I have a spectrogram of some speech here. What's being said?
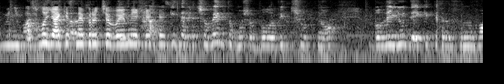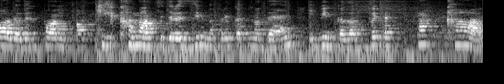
мені важко Злоякісних сказати. речовин якихось. речовин, тому що було відчутно. Були люди, які телефонували один пан кільканадцять разів, наприклад, на день, і він казав, ви так така,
